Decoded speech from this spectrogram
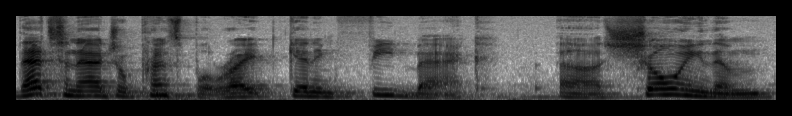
that's an agile principle, right? Getting feedback, uh, showing them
